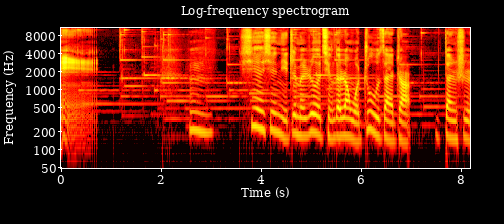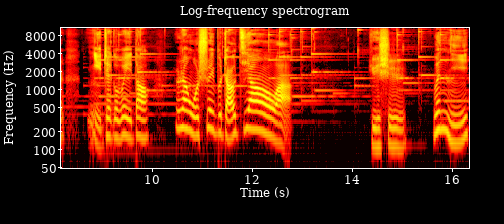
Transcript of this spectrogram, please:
哎，嗯，谢谢你这么热情的让我住在这儿，但是你这个味道让我睡不着觉啊。于是。温妮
